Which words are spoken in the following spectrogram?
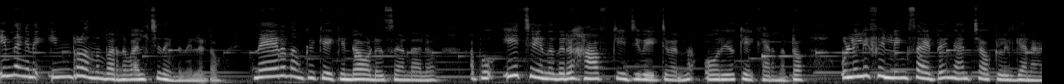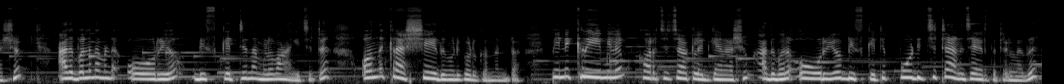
ഇന്നങ്ങനെ ഇൻട്രോ ഒന്നും പറഞ്ഞ് വലിച്ചു നീട്ടുന്നില്ല കേട്ടോ നേരെ നമുക്ക് കേക്കിന്റെ ഓർഡേഴ്സ് കണ്ടാലോ? അപ്പോൾ ഈ ചെയ്യുന്നത് ഒരു ഹാഫ് കെ ജി വെയിറ്റ് വരുന്ന ഓറിയോ കേക്കായിരുന്നു കേട്ടോ ഉള്ളിൽ ഫില്ലിങ്സ് ആയിട്ട് ഞാൻ ചോക്ലേറ്റ് ഗനാഷും അതുപോലെ നമ്മുടെ ഓറിയോ ബിസ്ക്കറ്റ് നമ്മൾ വാങ്ങിച്ചിട്ട് ഒന്ന് ക്രഷ് ചെയ്തും കൂടി കൊടുക്കുന്നുണ്ട് പിന്നെ ക്രീമിലും കുറച്ച് ചോക്ലേറ്റ് ഗനാഷും അതുപോലെ ഓറിയോ ബിസ്ക്കറ്റ് പൊടിച്ചിട്ടാണ് ചേർത്തിട്ടുള്ളത്.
